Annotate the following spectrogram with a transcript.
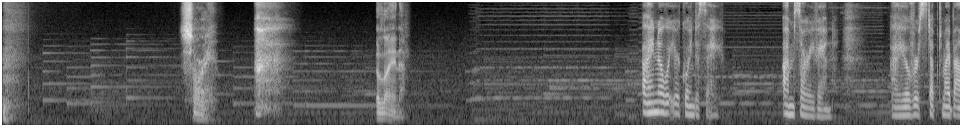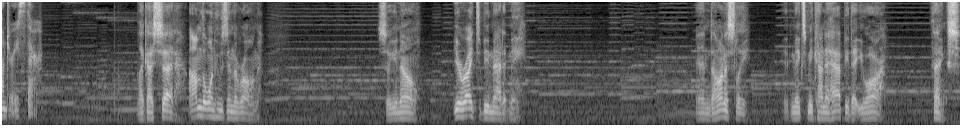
Sorry. Elena. I know what you're going to say. I'm sorry, Van. I overstepped my boundaries there. Like I said, I'm the one who's in the wrong. So you know, you're right to be mad at me. And honestly, it makes me kinda happy that you are. Thanks.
